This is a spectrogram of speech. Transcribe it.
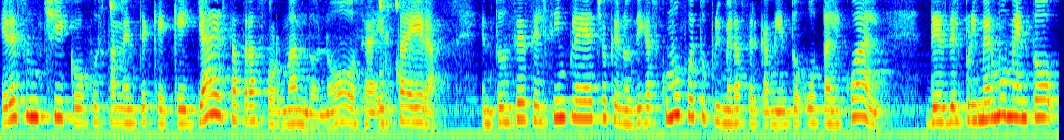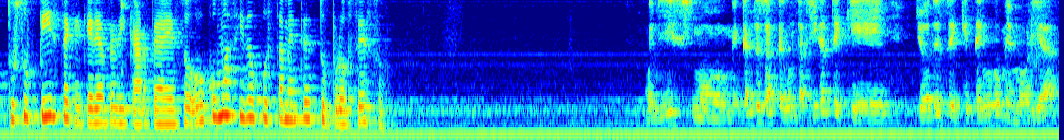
eres un chico justamente que, que ya está transformando, ¿no? O sea, esta era. Entonces, el simple hecho que nos digas cómo fue tu primer acercamiento o tal cual, desde el primer momento tú supiste que querías dedicarte a eso o cómo ha sido justamente tu proceso. Buenísimo, me encanta esa pregunta. Fíjate que yo desde que tengo memoria,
